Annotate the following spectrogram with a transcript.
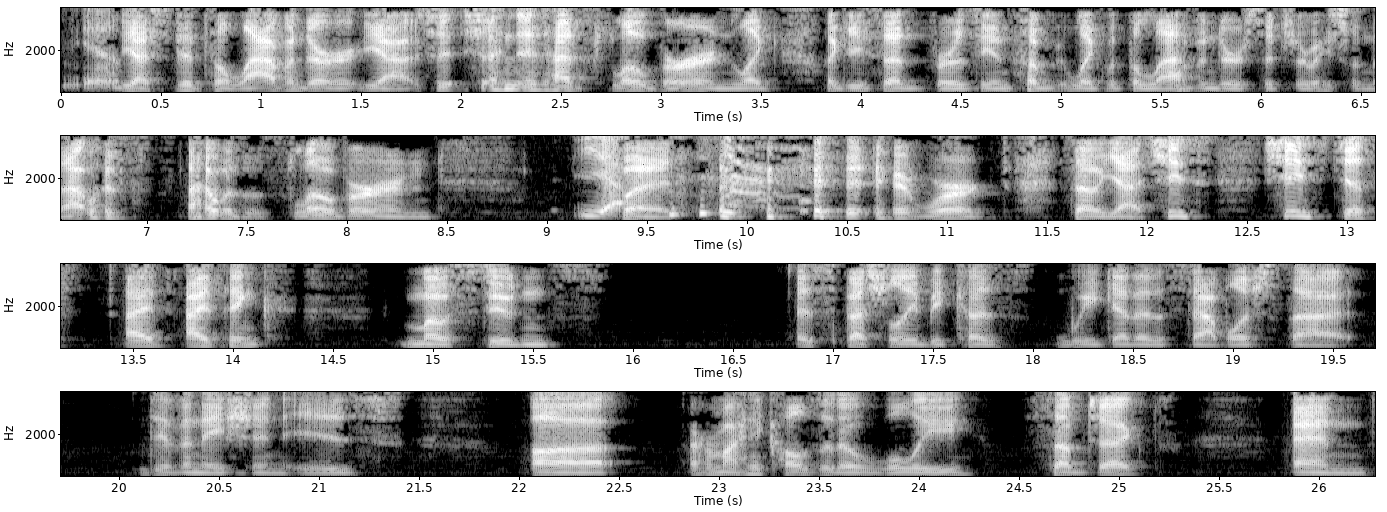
Yeah. Yeah, she did to lavender. Yeah, she, she- and it had slow burn, like like you said, Rosie, and some like with the lavender situation. That was that was a slow burn, yeah. but it worked. So yeah, she's she's just I I think most students, especially because we get it established that divination is, uh, Hermione calls it a woolly subject, and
